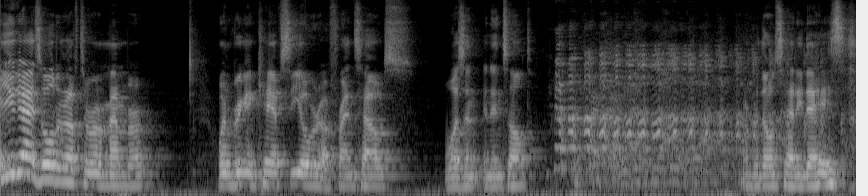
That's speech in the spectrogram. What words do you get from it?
you guys old enough to remember when bringing KFC over to a friend's house wasn't an insult? remember those heady days?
